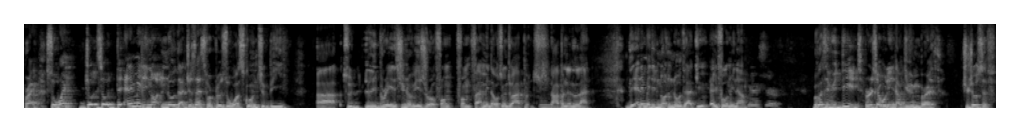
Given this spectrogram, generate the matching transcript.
right? So when so the enemy did not know that Joseph's purpose was going to be uh, to liberate the children of Israel from from famine that was going to happen happen in the land. The enemy did not know that. You are you follow me now? Yes, sir. Because if he did, Rachel wouldn't have given birth to Joseph.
